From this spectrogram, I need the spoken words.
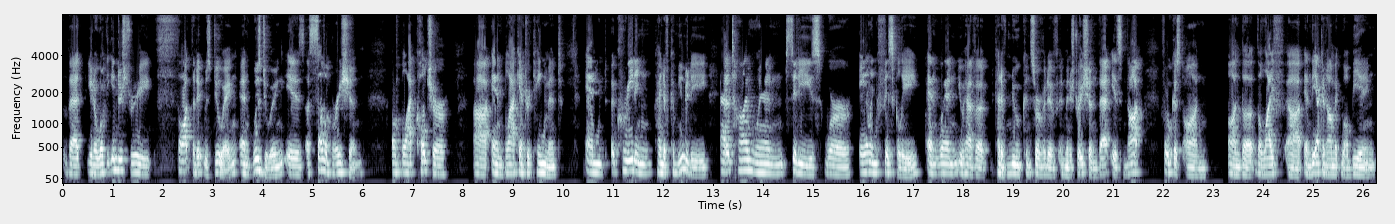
that you know what the industry thought that it was doing and was doing is a celebration of black culture uh, and black entertainment and creating kind of community at a time when cities were ailing fiscally and when you have a kind of new conservative administration that is not focused on on the the life uh, and the economic well-being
